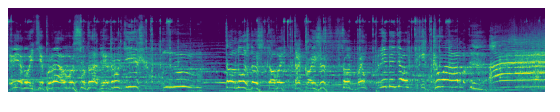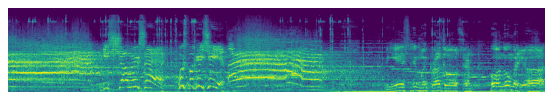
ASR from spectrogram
требуете правого суда для других, то нужно, чтобы такой же суд был применен и к вам. Еще выше! Пусть покричит! Если мы продолжим, он умрет.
